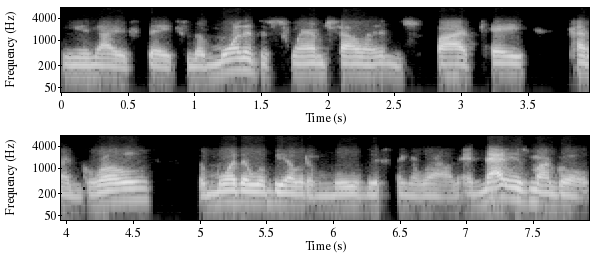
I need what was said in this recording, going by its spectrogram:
in the United States. So the more that the Swam Challenge 5K kind of grows, the more that we'll be able to move this thing around. And that is my goal,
